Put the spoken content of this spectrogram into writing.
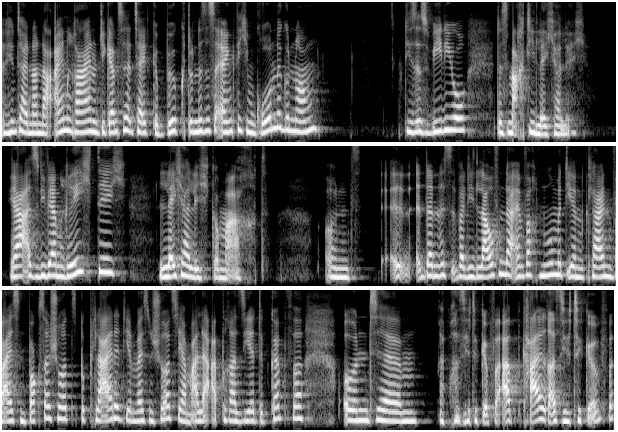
hintereinander einreihen und die ganze Zeit gebückt. Und das ist eigentlich im Grunde genommen, dieses Video, das macht die lächerlich. Ja, also die werden richtig lächerlich gemacht. Und äh, dann ist, weil die laufen da einfach nur mit ihren kleinen weißen Boxershorts bekleidet, ihren weißen Shorts, die haben alle abrasierte Köpfe und ähm, abrasierte Köpfe, ab, kahl rasierte Köpfe.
